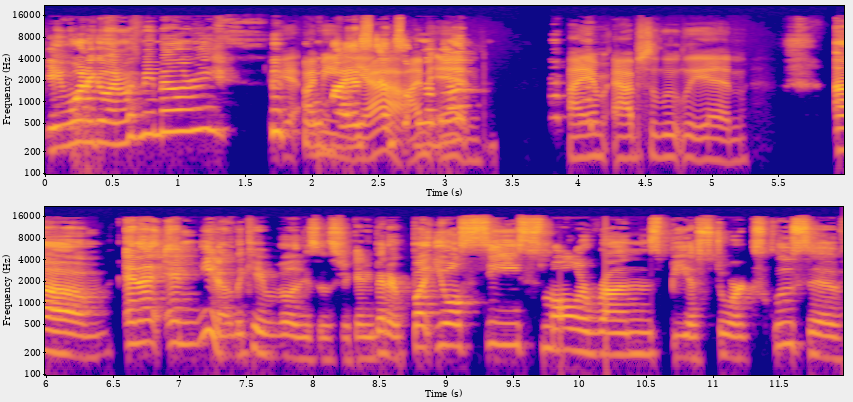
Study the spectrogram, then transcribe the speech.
You want to go in with me, Mallory? Yeah, I We'll mean, yeah, I'm robot. in. I am absolutely in. Um and I, and you know the capabilities of this are getting better but you'll see smaller runs be a store exclusive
